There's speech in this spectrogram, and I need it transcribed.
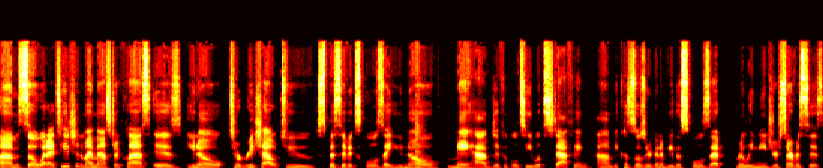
Um, so what I teach in my master class is, you know, to reach out to specific schools that you know may have difficulty with staffing, um, because those are going to be the schools that really need your services.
